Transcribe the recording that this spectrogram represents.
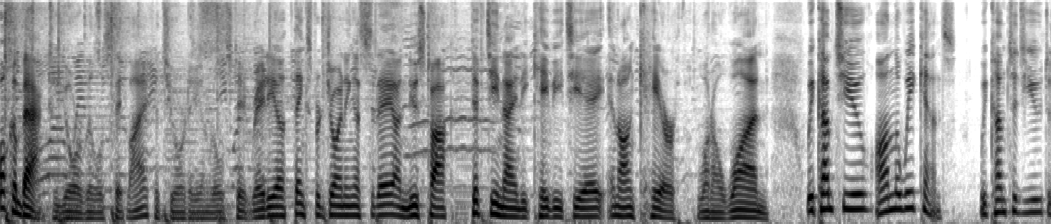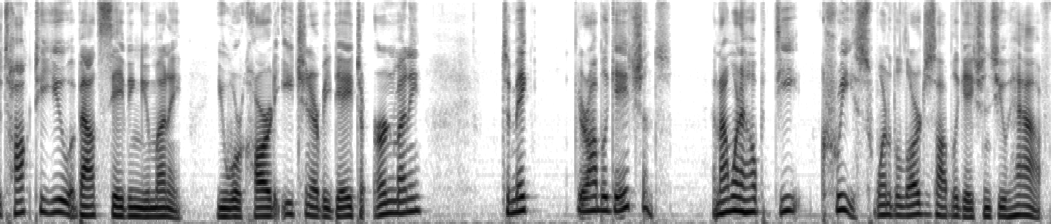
Welcome back to Your Real Estate Life. It's your day in real estate radio. Thanks for joining us today on News Talk 1590 KVTA and on KEarth 101. We come to you on the weekends. We come to you to talk to you about saving you money. You work hard each and every day to earn money to make your obligations. And I want to help decrease one of the largest obligations you have.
